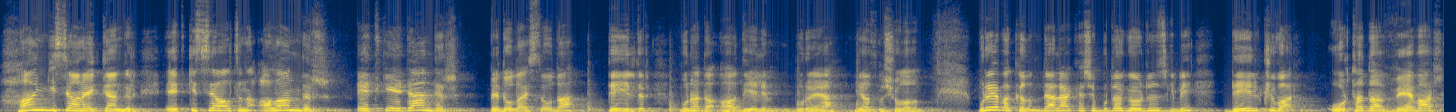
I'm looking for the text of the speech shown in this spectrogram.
Hangisi ana eklemdir? Etkisi altına alandır. Etki edendir. Ve dolayısıyla o da değildir. Buna da A diyelim. Buraya yazmış olalım. Buraya bakalım. Değerli arkadaşlar burada gördüğünüz gibi değil Q var. Ortada V var.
